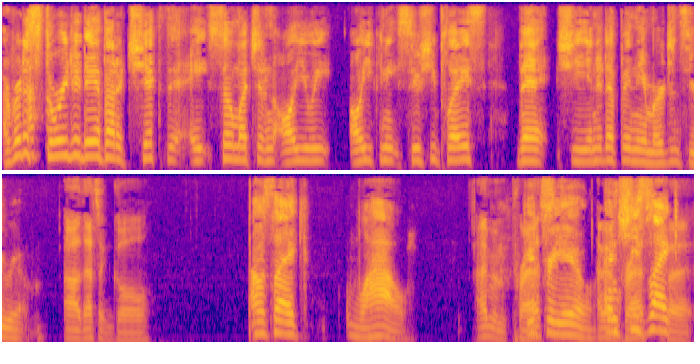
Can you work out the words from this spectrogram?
I read a story today about a chick that ate so much at an all you eat all you can eat sushi place that she ended up in the emergency room. Oh, that's a goal. I was like, wow, I'm impressed. good for you. I'm and she's like, but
